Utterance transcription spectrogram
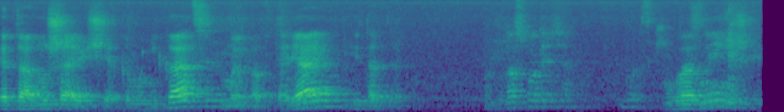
это внушающая коммуникация, мы повторяем и так далее. Куда смотрите? Глазные мешки.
